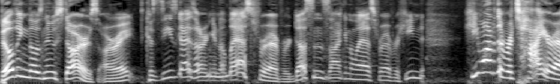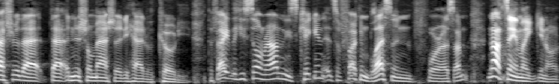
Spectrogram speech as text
building those new stars. All right, because these guys aren't gonna last forever. Dustin's not gonna last forever. He he wanted to retire after that that initial match that he had with Cody. The fact that he's still around and he's kicking, it's a fucking blessing for us. I'm not saying like, you know,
